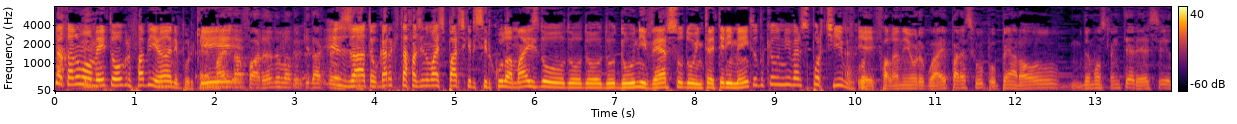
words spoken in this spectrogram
já tá no momento ogro Fabiani, porque... É mais da farândola do que da cancha. Exato, é o cara que tá fazendo mais parte, que ele circula mais do, do, do, do, do universo do entretenimento do que o universo esportivo. E aí, falando em Uruguai, parece que o Penharol demonstrou interesse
